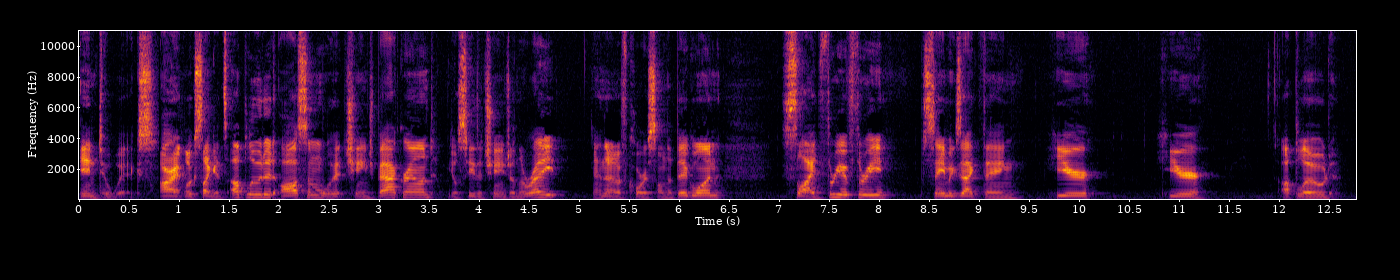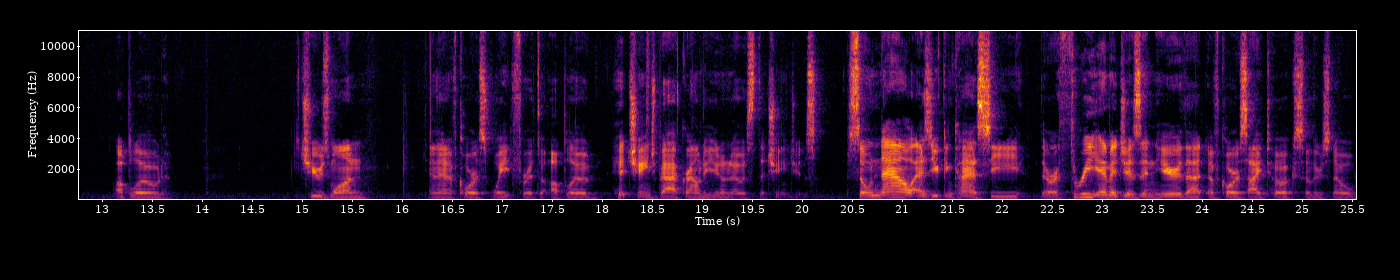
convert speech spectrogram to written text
into Wix. All right, looks like it's uploaded. Awesome. We'll hit change background. You'll see the change on the right. And then, of course, on the big one, slide three of three, same exact thing here, here, upload, upload, choose one, and then of course wait for it to upload, hit change background and you'll notice the changes. So now, as you can kind of see, there are three images in here that of course I took, so there's no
